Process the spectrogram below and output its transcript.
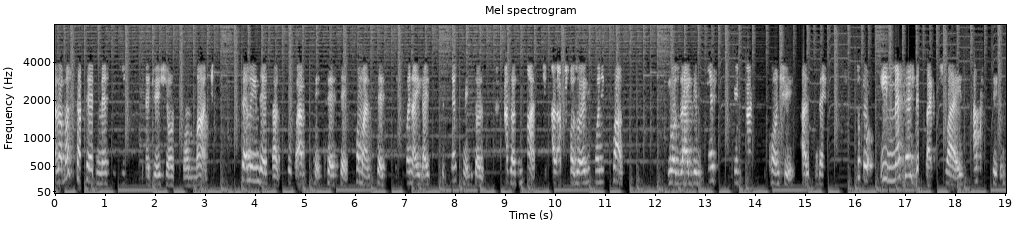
Alaba started messaging federation from March, telling them that oh, I've been tested, come and test me. When are you guys to test me? Because as of March, Alaba was already running fast. It was like the best in the country as then. So he messaged them like twice, asking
